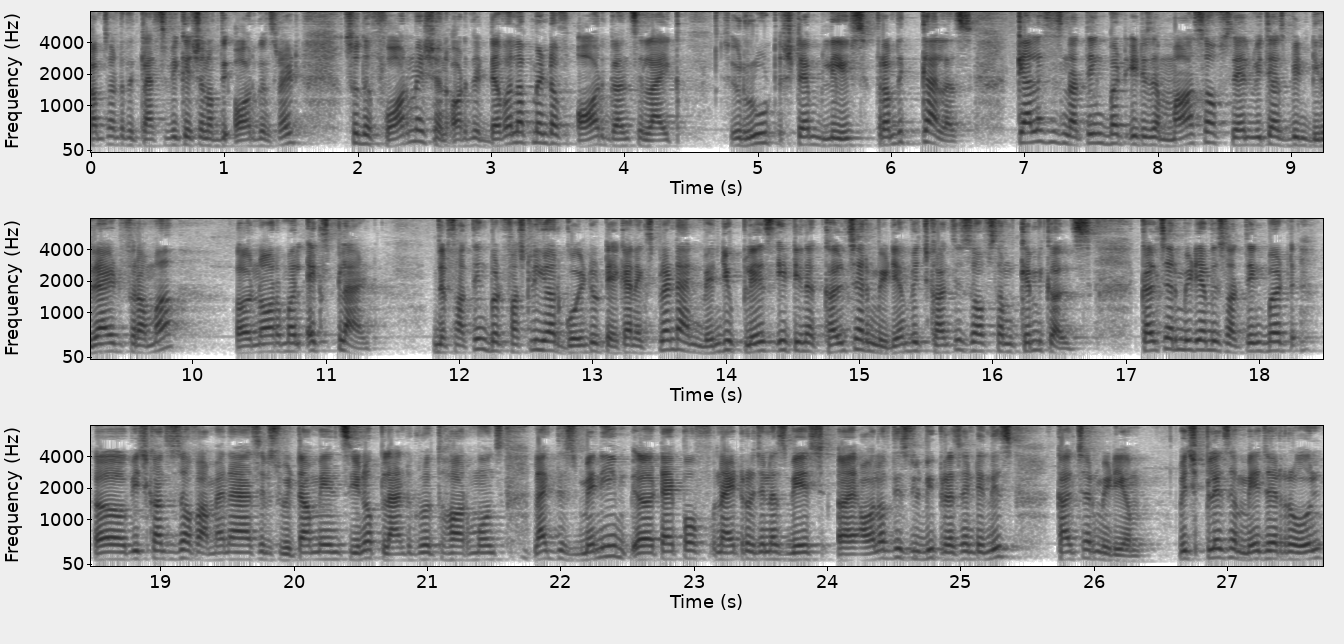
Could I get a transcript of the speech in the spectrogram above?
comes under the classification of the organs right? So the formation or the development of organs like root stem leaves from the callus. Callus is nothing but it is a mass of cell which has been derived from a, a normal explant that's nothing but firstly you are going to take an explant and when you place it in a culture medium which consists of some chemicals. Culture medium is nothing but uh, which consists of amino acids vitamins you know plant growth hormones like this many uh, type of nitrogenous waste uh, all of this will be present in this culture medium which plays a major role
